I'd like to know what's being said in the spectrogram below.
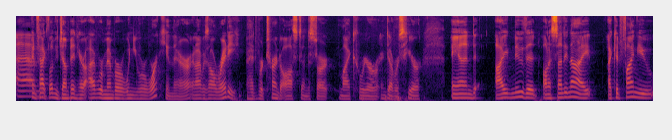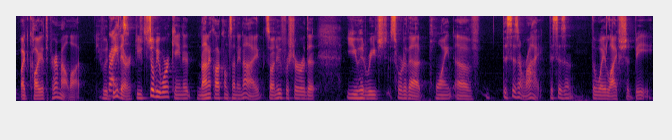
in fact, let me jump in here. I remember when you were working there, and I was already had returned to Austin to start my career endeavors here, and I knew that on a Sunday night I could find you. I'd call you at the Paramount lot. You would be there. You'd still be working at nine o'clock on Sunday night. So I knew for sure that you had reached sort of that point of this isn't right. This isn't the way life should be.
